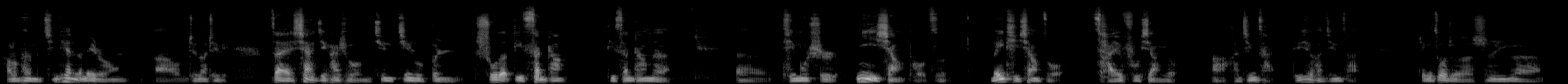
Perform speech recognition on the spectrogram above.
好了，朋友们，今天的内容啊，我们就到这里。在下一集开始，我们进进入本书的第三章。第三章的呃题目是逆向投资，媒体向左，财富向右啊，很精彩，的确很精彩。这个作者是一个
